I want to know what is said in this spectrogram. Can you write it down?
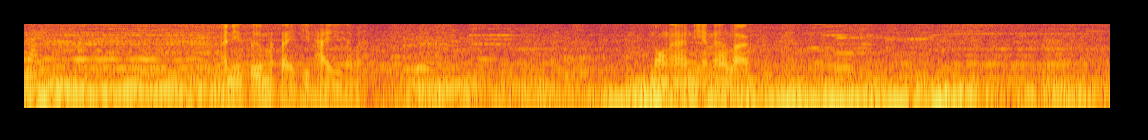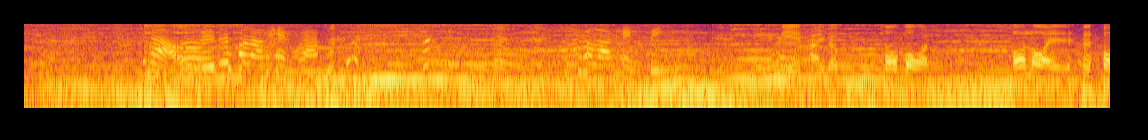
ใช้อันนี้ซื้อมาใส่ที่ไทยใช่ไหมน้องอาเนียน่ารัก หนาวเอ้ยด้วยพลังแห่งรักด้วยพลังแห่งติงนี่ถ่ายกับพ่อบอลพ่อลอย พ่อ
